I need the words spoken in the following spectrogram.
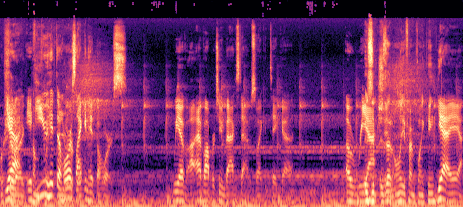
or should yeah, I if come you hit the you, horse, I can hit the horse. We have I have opportune backstab, so I can take a a Is, reaction. it, is that only if I'm flanking? Yeah, yeah, yeah.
